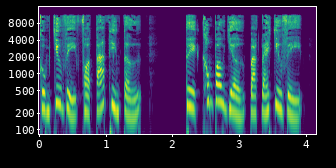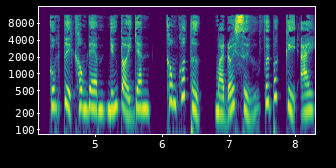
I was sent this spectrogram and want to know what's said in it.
cùng chư vị phò tá thiên tử. Tuyệt không bao giờ bạc đãi chư vị, cũng tuyệt không đem những tội danh không có thực mà đối xử với bất kỳ ai.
